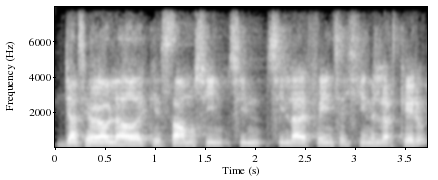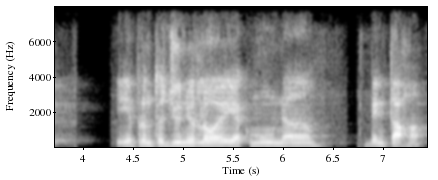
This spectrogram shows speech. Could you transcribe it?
ya se había hablado de que estábamos sin, sin, sin la defensa y sin el arquero, y de pronto Junior lo veía como una ventaja,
